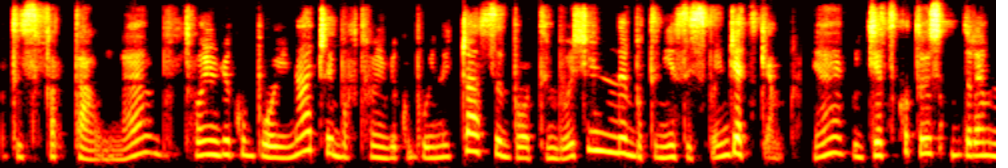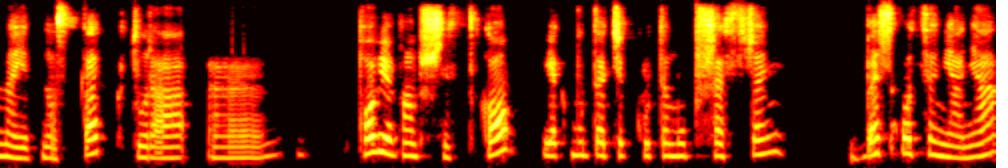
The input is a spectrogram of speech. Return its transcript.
bo to jest fatalne, bo w twoim wieku było inaczej, bo w twoim wieku były inne czasy, bo ty byłeś inny, bo ty nie jesteś swoim dzieckiem. Nie? Dziecko to jest odrębna jednostka, która e, powie wam wszystko, jak mu dacie ku temu przestrzeń, bez oceniania,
